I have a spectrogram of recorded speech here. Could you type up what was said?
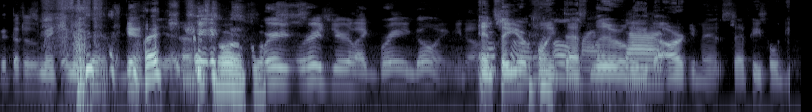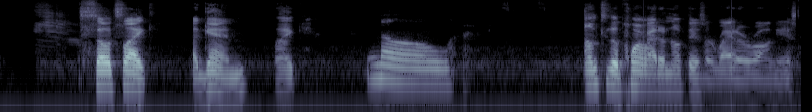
that doesn't make any sense. Again, That's horrible. where where's your like brain going? You know. And to your point, oh that's literally God. the arguments that people get. so it's like again, like No. I'm to the point where I don't know if there's a right or wrong answer.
